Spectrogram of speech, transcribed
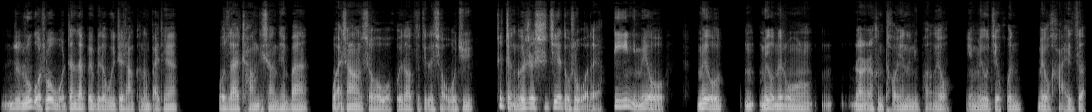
如果说我站在贝贝的位置上，可能白天我在厂里上一天班，晚上的时候我回到自己的小蜗居，这整个这世界都是我的呀。第一，你没有没有嗯没有那种让人很讨厌的女朋友，也没有结婚，没有孩子，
